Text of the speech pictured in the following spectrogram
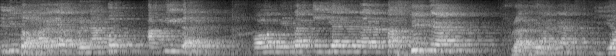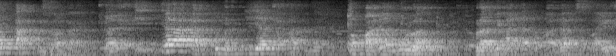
ini bahaya menyangkut akidah kalau kita iya yang ada tasdidnya berarti hanya iya kak misalkan. Gak ada iya kak cuma iya kak artinya kepada mula. Berarti ada kepada selain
